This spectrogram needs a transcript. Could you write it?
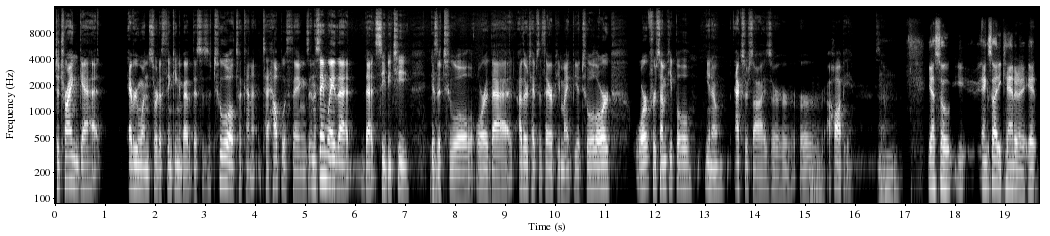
to try and get everyone sort of thinking about this as a tool to kind of to help with things in the same way that that CBT mm-hmm. is a tool or that other types of therapy might be a tool or or for some people you know exercise or or mm-hmm. a hobby so mm-hmm. yeah so you, anxiety canada it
